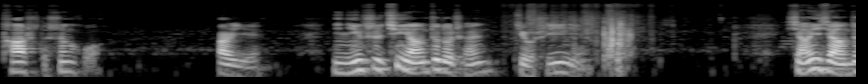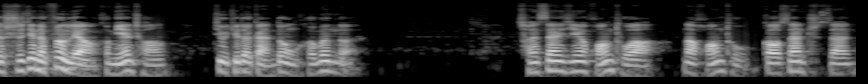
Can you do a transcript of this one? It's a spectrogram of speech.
踏实的生活。二爷，你凝视庆阳这座城九十一年，想一想这时间的分量和绵长，就觉得感动和温暖。传三仙黄土啊，那黄土高三尺三，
